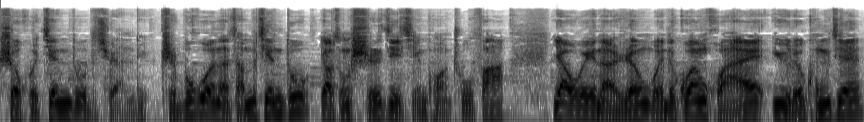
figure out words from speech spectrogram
社会监督的权利，只不过呢，咱们监督要从实际情况出发，要为呢人文的关怀预留空间，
